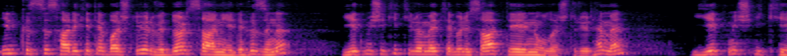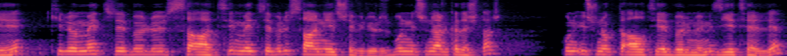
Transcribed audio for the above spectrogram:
İlk hızsız harekete başlıyor ve 4 saniyede hızını 72 km bölü saat değerine ulaştırıyor. Hemen 72 kilometre bölü saati metre bölü saniye çeviriyoruz. Bunun için arkadaşlar bunu 3.6'ya bölmemiz yeterli.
